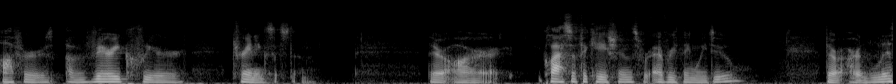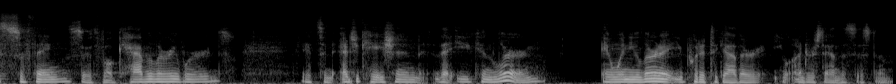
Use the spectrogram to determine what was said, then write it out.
offers a very clear training system. There are classifications for everything we do. There are lists of things, there's vocabulary words. It's an education that you can learn, and when you learn it, you put it together, you understand the system.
